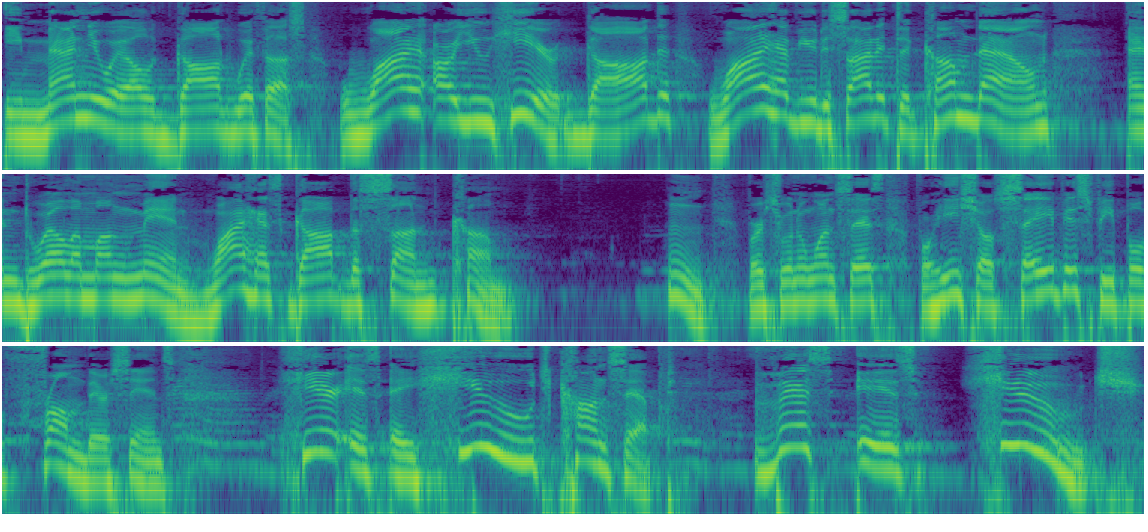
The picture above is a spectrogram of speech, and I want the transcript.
Emmanuel, God with us. Why are you here, God? Why have you decided to come down and dwell among men? Why has God the Son come? Hmm. Verse 21 says, For he shall save his people from their sins. Here is a huge concept. This is huge.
